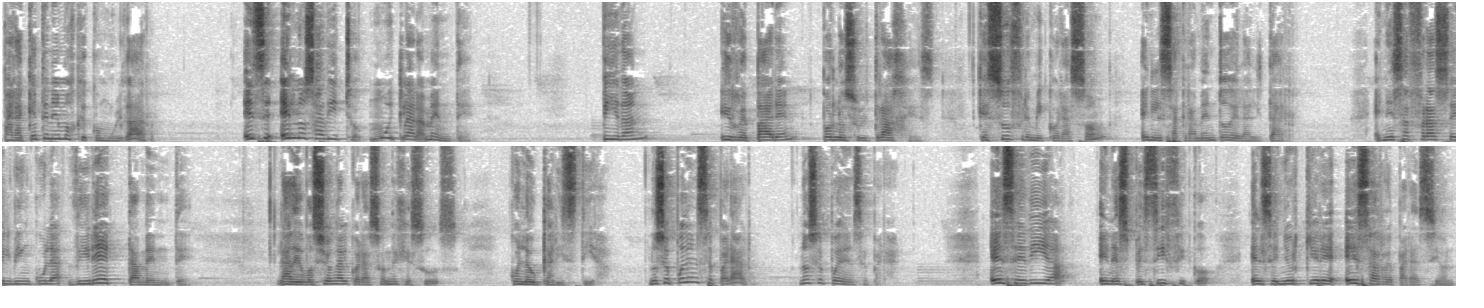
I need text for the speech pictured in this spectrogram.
para qué tenemos que comulgar. Él, nos ha dicho muy claramente, pidan y reparen por los ultrajes que sufre mi corazón en el sacramento del altar. En esa frase él vincula directamente la devoción al corazón de Jesús con la Eucaristía. No se pueden separar, no se pueden separar. Ese día en específico, el Señor quiere esa reparación.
